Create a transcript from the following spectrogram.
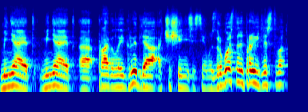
меняет, меняет э, правила игры для очищения системы. С другой стороны, правительство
